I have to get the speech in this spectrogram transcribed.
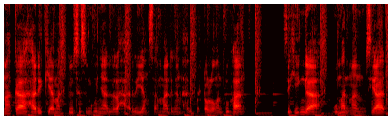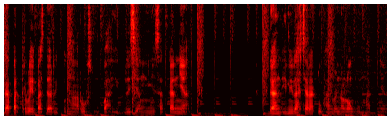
Maka hari kiamat itu sesungguhnya adalah hari yang sama dengan hari pertolongan Tuhan. Sehingga umat manusia dapat terbebas dari pengaruh sumpah iblis yang menyesatkannya. Dan inilah cara Tuhan menolong umatnya.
